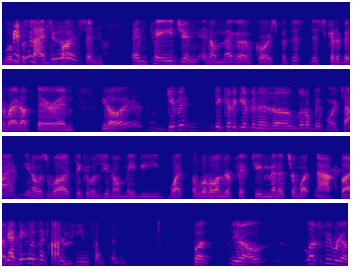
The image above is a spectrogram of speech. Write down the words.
well, It was besides. Bucks and and Page and, and Omega, of course. But this this could have been right up there and. You know, given. They could have given it a little bit more time. You know, as well. I think it was, you know, maybe what a little under 15 minutes or whatnot. But Yeah, I think it was like um, 13 something. but you know, let's be real.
